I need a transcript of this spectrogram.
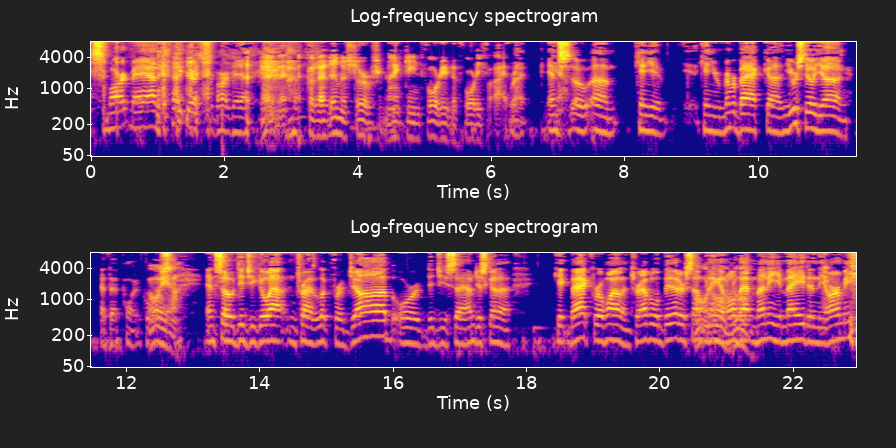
Smart man, you're a smart man. Because I was in the service from 1940 to 45. Right. And so, um, can you can you remember back? Uh, you were still young at that point, of course. Oh, yeah. And so, did you go out and try to look for a job, or did you say, "I'm just going to kick back for a while and travel a bit, or something?" Oh, no, and all no. that money you made in the army.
